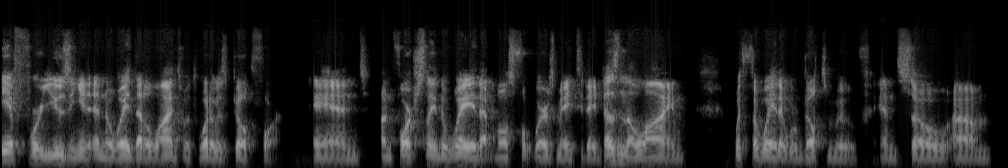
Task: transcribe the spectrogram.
if we're using it in a way that aligns with what it was built for. And unfortunately the way that most footwear is made today doesn't align with the way that we're built to move. And so um,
